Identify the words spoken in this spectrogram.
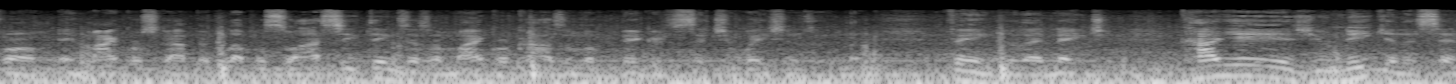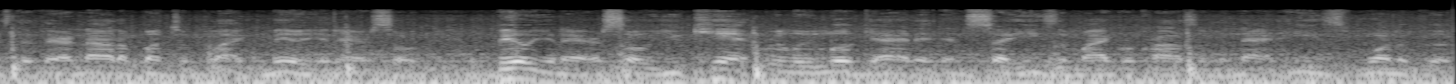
from a microscopic level. So I see things as a microcosm of bigger situations and things of that nature. Kanye is unique in the sense that they're not a bunch of black millionaires, so billionaires. So you can't really look at it and say he's a microcosm in that. He's one of the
